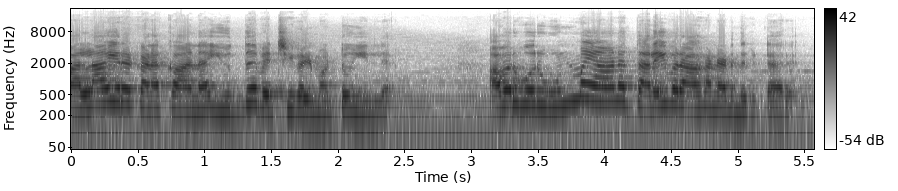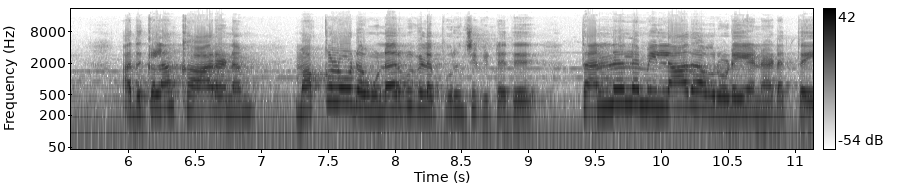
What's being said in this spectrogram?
பல்லாயிரக்கணக்கான யுத்த வெற்றிகள் மட்டும் இல்லை. அவர் ஒரு உண்மையான தலைவராக நடந்துக்கிட்டாரு அதுக்கெல்லாம் காரணம் மக்களோட உணர்வுகளை புரிஞ்சுக்கிட்டது தன்னலமில்லாத அவருடைய நடத்தை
